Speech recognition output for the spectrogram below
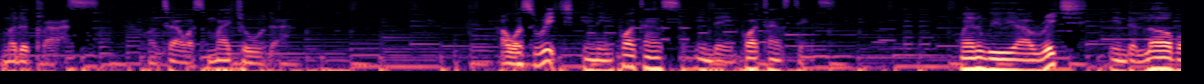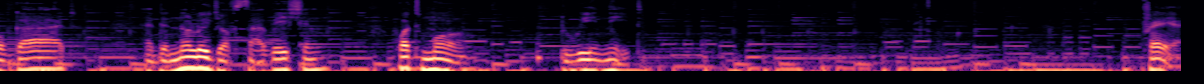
middle class until I was much older. I was rich in the importance in the important things. When we are rich in the love of God and the knowledge of salvation, what more do we need? Prayer.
